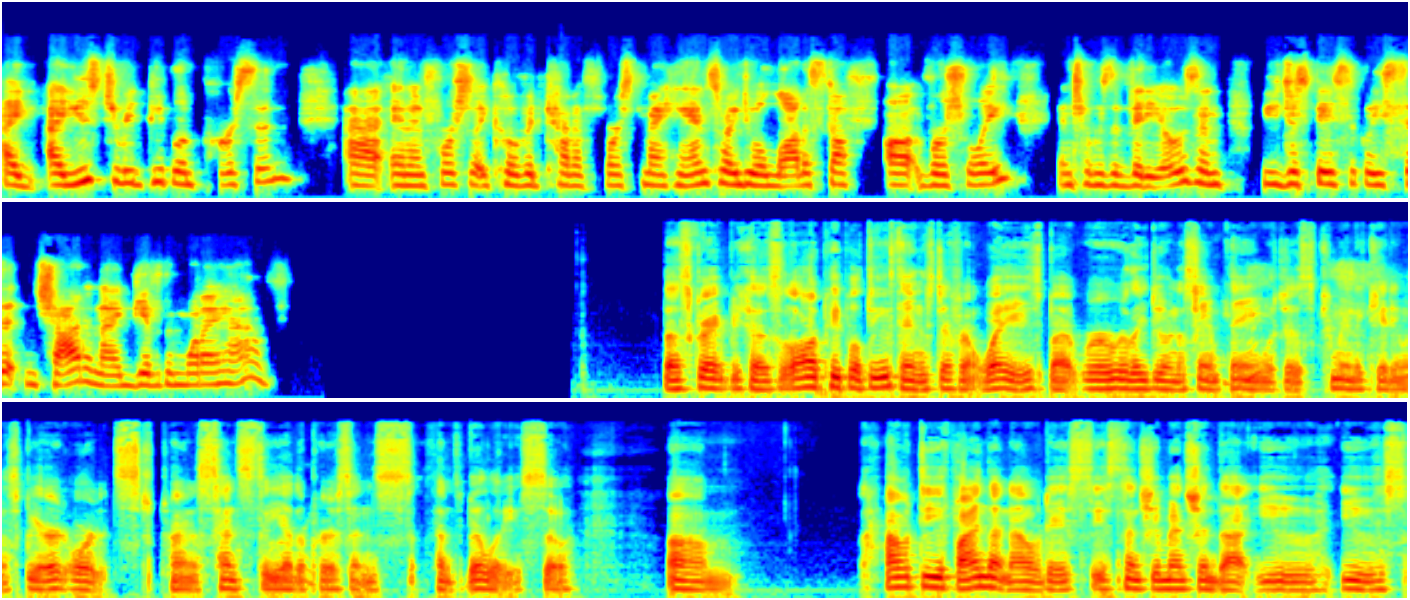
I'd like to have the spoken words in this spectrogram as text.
I, I used to read people in person, uh, and unfortunately, COVID kind of forced my hand. So I do a lot of stuff uh, virtually in terms of videos, and we just basically sit and chat, and I give them what I have. That's great because a lot of people do things different ways, but we're really doing the same thing, mm-hmm. which is communicating with spirit, or it's trying to sense the other person's sensibilities. So, um, how do you find that nowadays? Since you mentioned that you use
